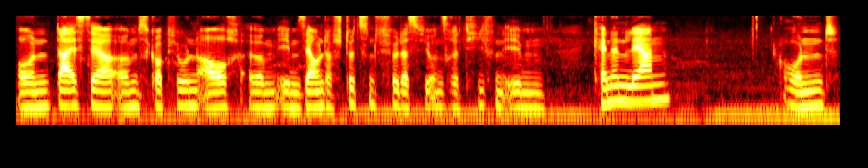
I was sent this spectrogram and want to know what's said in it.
Und da ist der ähm, Skorpion auch ähm, eben sehr unterstützend für, dass wir unsere Tiefen eben kennenlernen und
